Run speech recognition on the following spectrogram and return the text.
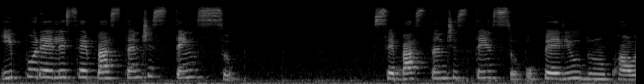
e por ele ser bastante extenso. Ser bastante extenso o período no qual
